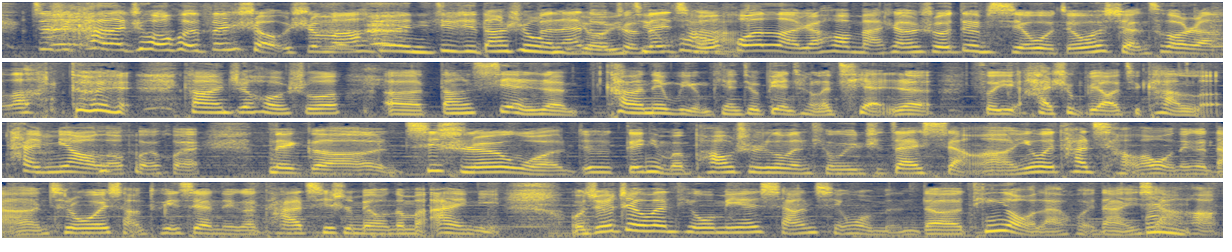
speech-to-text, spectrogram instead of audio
就是看了之后会分手是吗？对，你记不记得当时我们有一准备求婚了，然后马上说对不起，我觉得我选错人了。对，看完之后说呃当现任，看完那部影片就变成了前任，所以还是不要去看了。太妙了，慧慧。那个其实我就给你们抛出这个问题，我一直在想啊，因为他抢了我那个答案，其实我也想推荐那个他其实没有那么爱你。我觉得这个问题我们也想请我们的听友来回答一下哈，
